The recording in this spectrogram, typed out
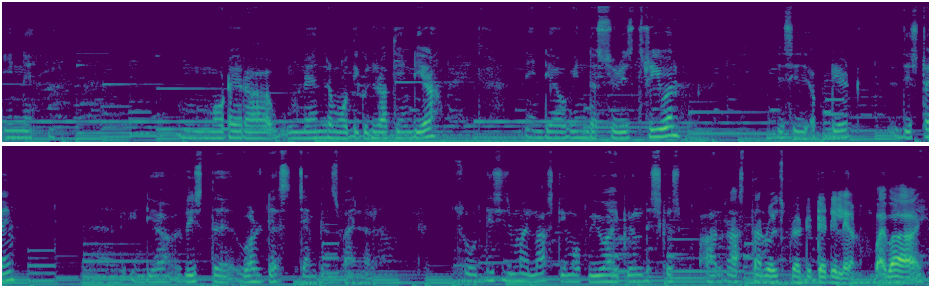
in Motera Narendra Modi Gujarat India. India win the series 3-1 this is update this time. And India reached the World Test Champions final. So this is my last team of UIPL discuss our Rajasthan Royals Predator 11 bye bye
